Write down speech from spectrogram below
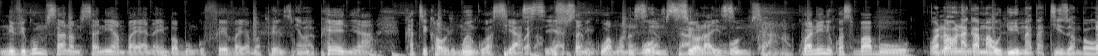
ni vigumu sana msanii ambaye anaimba bongo fleva ya mapenzi Ya mapenzi. kupenya katika ulimwengu wa siasa hususan kuwa mwanasiasa sio rahisi. kwa nini? Kwa sababu wanaona watu- kama ujui matatizo ambao.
